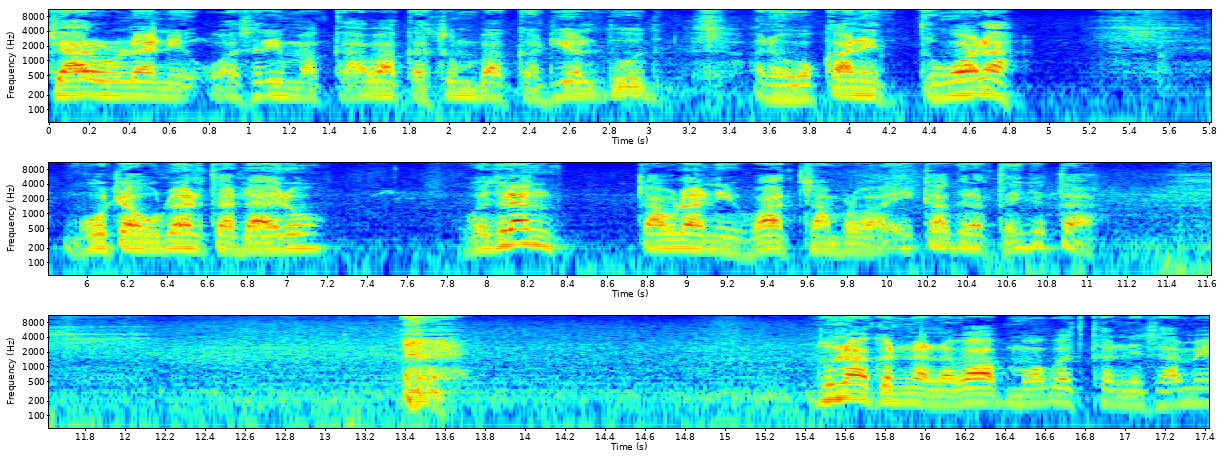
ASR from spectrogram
ચાર ઓરડાની ઓસરીમાં કાવા કસુંબા, કઢિયલ દૂધ અને હોકાની ધુવાડા ગોટા ઉડાડતા ડાયરો. વજરાંગ ચાવડાની વાત સાંભળવા એકાગ્ર થઈ જતા જુનાગઢના નવાબ મોહમ્મદ ખાનની સામે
